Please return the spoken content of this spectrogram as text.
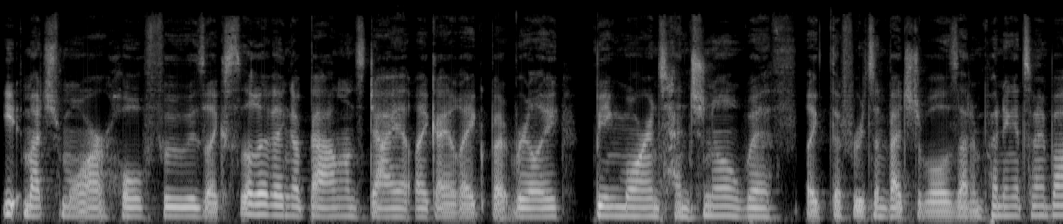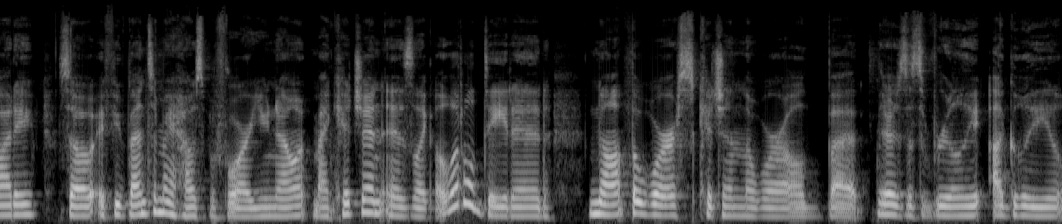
eat much more whole foods, like still living a balanced diet like I like, but really being more intentional with like the fruits and vegetables that I'm putting into my body. So if you've been to my house before, you know my kitchen is like a little dated, not the worst kitchen in the world, but there's this really ugly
